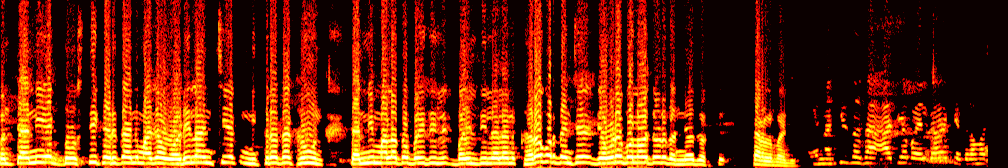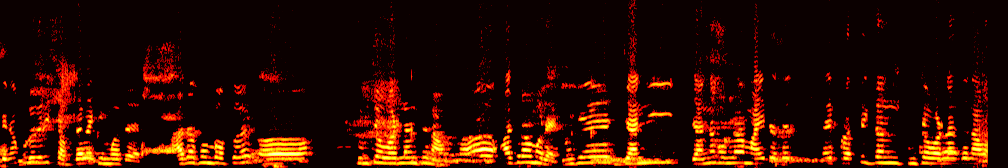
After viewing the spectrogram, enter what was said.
पण त्यांनी एक दोस्ती करीता आणि माझ्या वडिलांची एक मित्रता ठेवून त्यांनी मला तो बैल दिले- बैल दिलेला आणि खरोखर त्यांचे जेवढे बोलावं तेवढे धन्यवाद व्यक्त करायला पाहिजे. नक्कीच दादा आज या बैलगाडा क्षेत्रामध्ये ना कुठेतरी शब्दाला किंमत आहे. आज आपण बघतोय तुमच्या वडिलांचं नाव? अजरामर आहे. म्हणजे ज्यांनी ज्यांना कोणाला माहीत असेल नाही प्रत्येक जण तुमच्या वडिलांचं नाव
